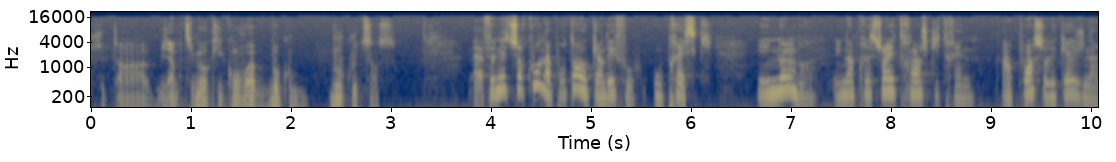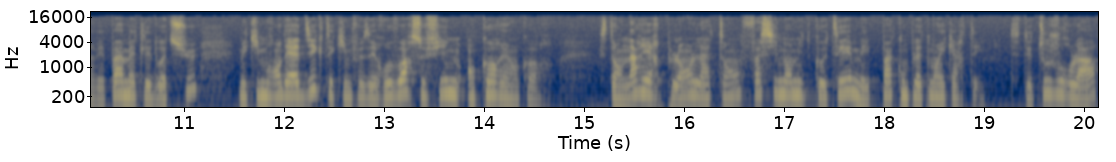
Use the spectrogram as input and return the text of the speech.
c'est un bien petit mot qui convoit beaucoup, beaucoup de sens. La fenêtre sur cour n'a pourtant aucun défaut, ou presque. Il y a une ombre, une impression étrange qui traîne. Un point sur lequel je n'arrivais pas à mettre les doigts dessus, mais qui me rendait addict et qui me faisait revoir ce film encore et encore. C'était en arrière-plan, latent, facilement mis de côté, mais pas complètement écarté. C'était toujours là,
